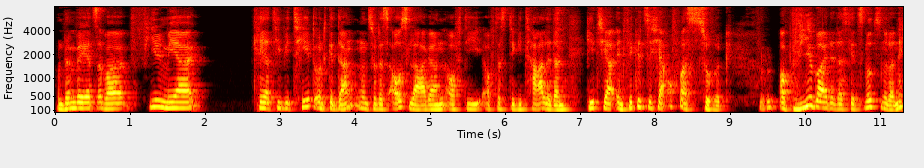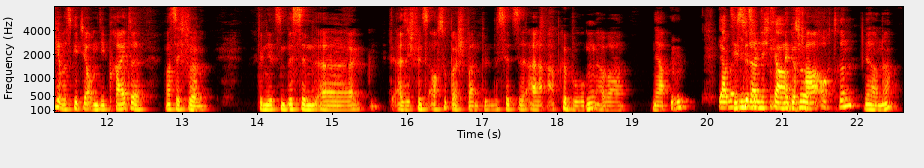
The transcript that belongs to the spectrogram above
Und wenn wir jetzt aber viel mehr Kreativität und Gedanken und so das Auslagern auf die auf das Digitale, dann geht ja entwickelt sich ja auch was zurück. Mhm. Ob wir beide das jetzt nutzen oder nicht, aber es geht ja um die breite was Ich für, bin jetzt ein bisschen, äh, also ich finde es auch super spannend, bin bis jetzt äh, abgebogen, aber ja. Mhm. ja aber Siehst du da nicht klar, eine also Gefahr also, auch drin? Ja, ne?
